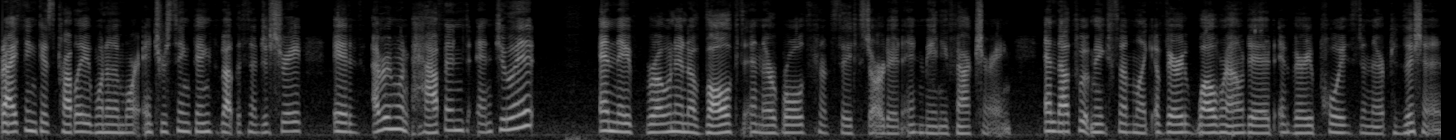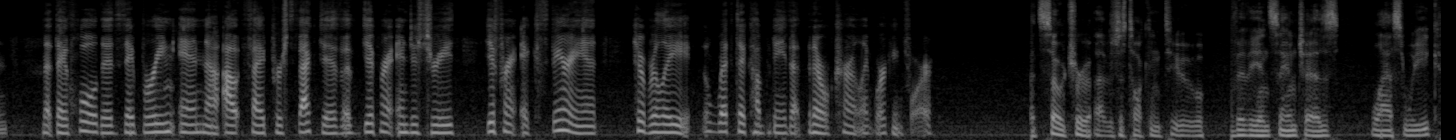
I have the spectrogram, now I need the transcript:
But I think is probably one of the more interesting things about this industry is everyone happened into it and they've grown and evolved in their roles since they started in manufacturing. And that's what makes them like a very well-rounded and very poised in their positions that they hold is they bring in that outside perspective of different industries, different experience to really lift a company that they're currently working for. That's so true. I was just talking to Vivian Sanchez last week.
